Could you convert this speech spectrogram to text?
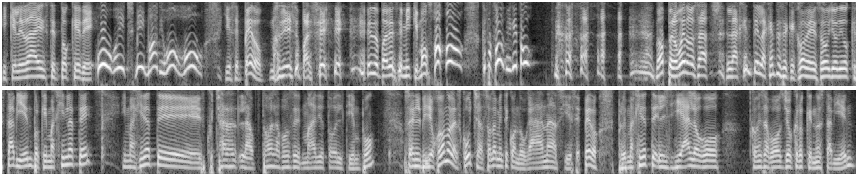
y que le da este toque de Oh, it's me, Mario, oh, oh. Y ese pedo, más bien eso parece, eso parece Mickey Mouse. Oh, oh, ¿Qué pasó, amiguito? no, pero bueno, o sea, la gente, la gente se quejó de eso. Yo digo que está bien, porque imagínate, imagínate escuchar la, toda la voz de Mario todo el tiempo. O sea, en el videojuego no la escuchas, solamente cuando ganas y ese pedo. Pero imagínate el diálogo con esa voz, yo creo que no está bien.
